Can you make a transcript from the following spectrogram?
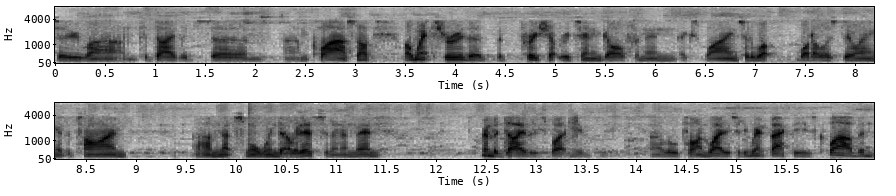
to um, to David's um, um, class. So I, I went through the, the pre-shot routine in golf and then explained sort of what, what I was doing at the time, um, that small window at Essendon. And then I remember David had spoken to me a little time later. He said he went back to his club and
